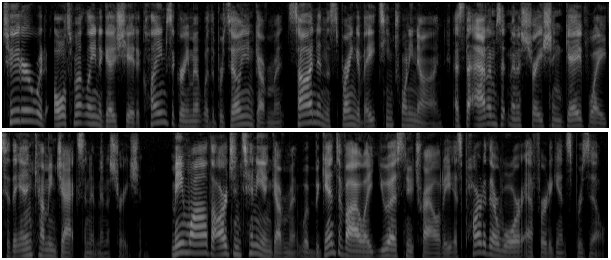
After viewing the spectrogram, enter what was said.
Tudor would ultimately negotiate a claims agreement with the Brazilian government signed in the spring of 1829 as the Adams administration gave way to the incoming Jackson administration. Meanwhile, the Argentinian government would begin to violate U.S. neutrality as part of their war effort against Brazil.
